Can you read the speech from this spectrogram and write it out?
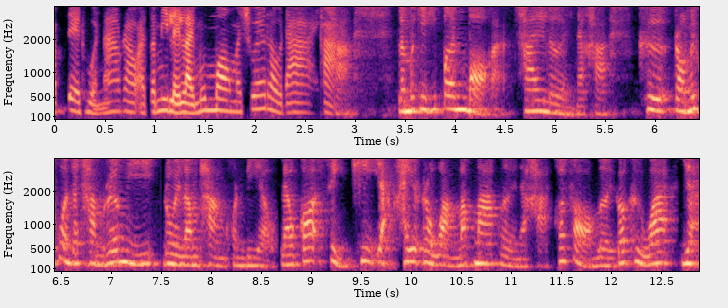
อัปเดตหัวหน้าเราอาจจะมีหลาย ๆ มุมมองมาช่วยเราได้ค่ะ แล้วเมื่อกี้ที่เปิ้ลบอกอะใช่เลยนะคะ คือเราไม่ควรจะทำเรื่องนี้โดยลำพังคนเดียว แล้วก็สิ่งที่อยากให้ระวังมาก ๆ เลยนะคะ ข้อ 2 เลยก็คือว่าอย่า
